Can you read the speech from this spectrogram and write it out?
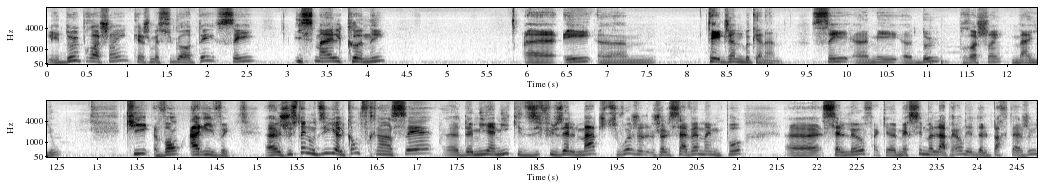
les deux prochains que je me suis gâté, c'est Ismaël Koné et Tajan Buchanan. C'est mes deux prochains maillots qui vont arriver. Euh, Justin nous dit il y a le compte français euh, de Miami qui diffusait le match. Tu vois, je ne le savais même pas. celle-là. Merci de me l'apprendre et de le partager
